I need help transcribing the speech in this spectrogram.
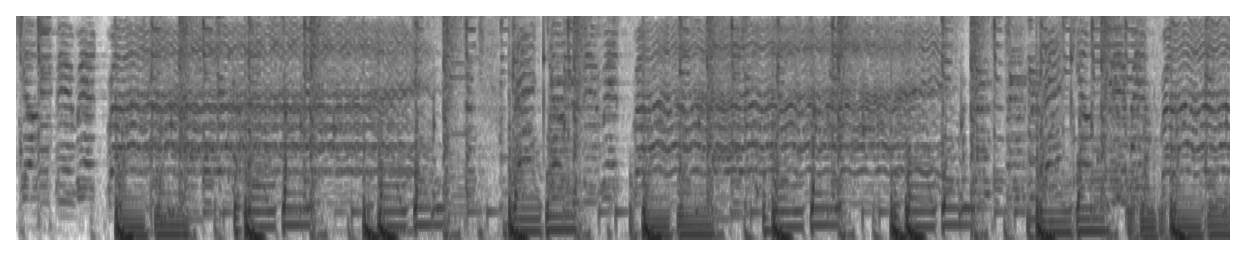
Let your spirit rise. Let your spirit rise. Let your spirit rise.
